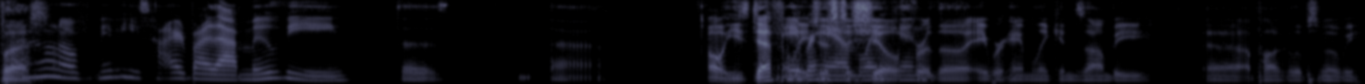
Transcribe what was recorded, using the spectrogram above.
But I don't know. Maybe he's hired by that movie. The uh, oh, he's definitely just a Abraham shill for the Abraham Lincoln zombie uh, apocalypse movie,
